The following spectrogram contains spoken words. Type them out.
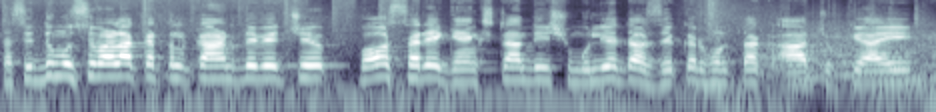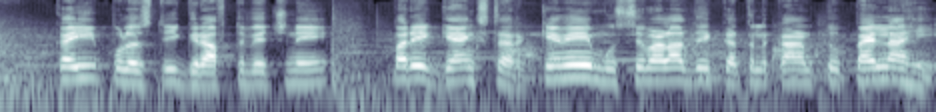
ਤਾਂ ਸਿੱਧੂ ਮੂਸੇਵਾਲਾ ਕਤਲकांड ਦੇ ਵਿੱਚ ਬਹੁਤ ਸਾਰੇ ਗੈਂਗਸਟਰਾਂ ਦੀ ਸ਼ਮੂਲੀਅਤ ਦਾ ਜ਼ਿਕਰ ਹੁਣ ਤੱਕ ਆ ਚੁੱਕਿਆ ਹੈ ਕਈ ਪੁਲਿਸ ਦੀ ਗ੍ਰਿਫਤ ਵਿੱਚ ਨੇ, ਪਰ ਇਹ ਗੈਂਗਸਟਰ ਕਿਵੇਂ ਮੂਸੇਵਾਲਾ ਦੇ ਕਤਲकांड ਤੋਂ ਪਹਿਲਾਂ ਹੀ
